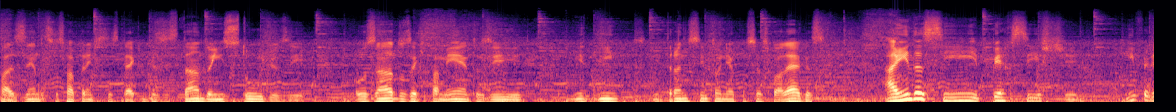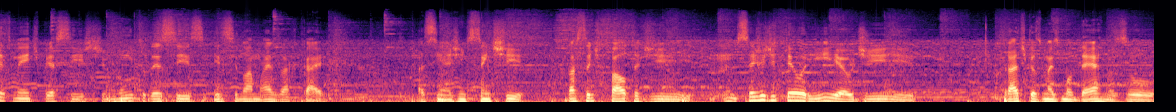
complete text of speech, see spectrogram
fazendo, você só aprende essas técnicas estando em estúdios e usando os equipamentos e, e- e entrando em sintonia com seus colegas, ainda assim persiste, infelizmente persiste muito desse ensino mais arcaico assim, a gente sente bastante falta de seja de teoria ou de práticas mais modernas ou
